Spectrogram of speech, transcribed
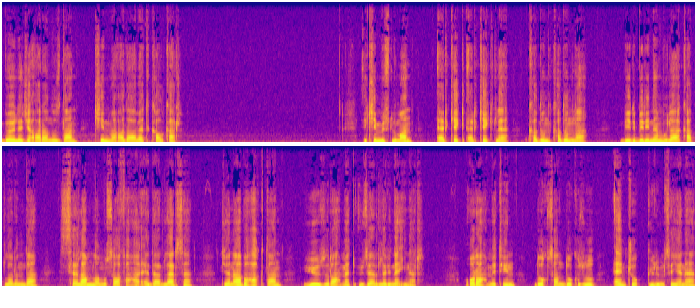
Böylece aranızdan kin ve adavet kalkar. İki Müslüman erkek erkekle, kadın kadınla birbirine mülakatlarında selamla musafaha ederlerse Cenab-ı Hak'tan yüz rahmet üzerlerine iner. O rahmetin 99'u en çok gülümseyene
